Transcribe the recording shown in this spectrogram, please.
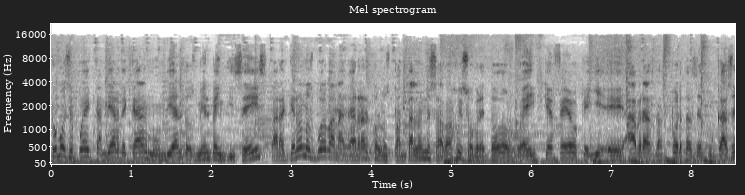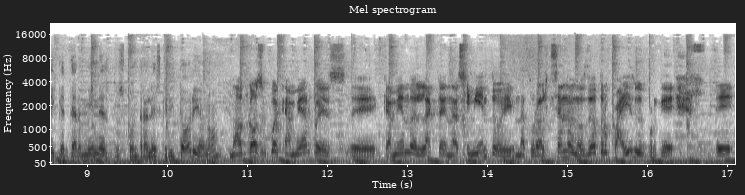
¿cómo se puede cambiar de cara al Mundial 2026 para que no nos vuelvan a agarrar con los pantalones abajo y sobre todo, güey, qué feo que eh, abras las puertas de tu casa y que termines pues contra el escritorio, ¿no? No, ¿cómo se puede cambiar? Pues eh, cambiando el acta de nacimiento y naturalizándonos de otro país, güey, porque eh,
